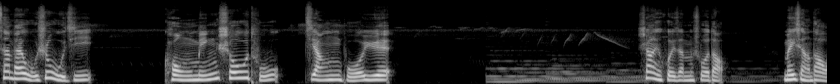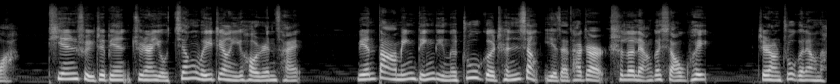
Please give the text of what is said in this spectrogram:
三百五十五集，孔明收徒姜伯约。上一回咱们说到，没想到啊，天水这边居然有姜维这样一号人才，连大名鼎鼎的诸葛丞相也在他这儿吃了两个小亏，这让诸葛亮呢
